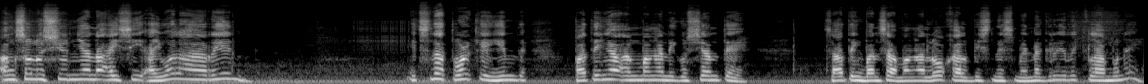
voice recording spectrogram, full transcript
Ang solusyon niya na ICI, wala rin. It's not working. Hindi, pati nga ang mga negosyante sa ating bansa, mga local businessmen, nagre-reklamo na eh.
